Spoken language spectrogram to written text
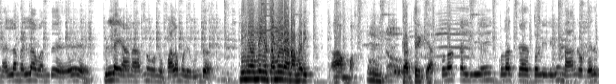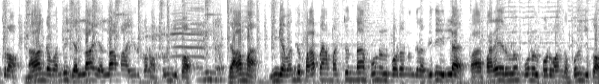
மெல்ல மெல்ல வந்து பிள்ளையானார்னு ஒண்ணு பழமொழி உண்டு. நீங்க வந்து இங்க தமிழரான மாதிரி. ஆமா. கத்திரிக்காய் குலக்கல்வியை குலக்க தொழிலையும் நாங்க வெறுக்கிறோம். நாங்க வந்து எல்லாம் எல்லாமா இருக்கணும். புரிஞ்சுக்கோ. ஆமா. இங்க வந்து பாப்பா மட்டும்தான் பூணூல் போடணுங்கிற விதி இல்ல. பறையர்களும் பூணூல் போடுவாங்க. புரிஞ்சுக்கோ.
